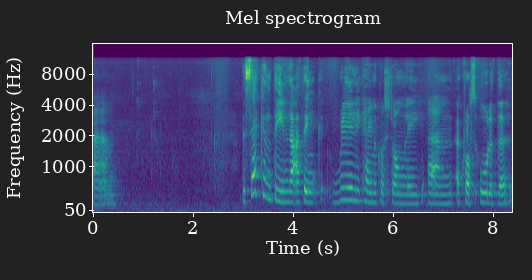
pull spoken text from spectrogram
Um, the second theme that I think really came across strongly um, across all of the,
